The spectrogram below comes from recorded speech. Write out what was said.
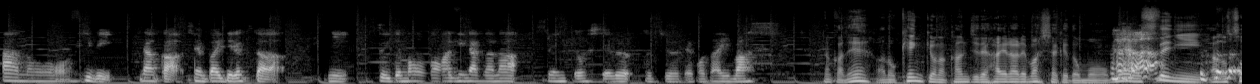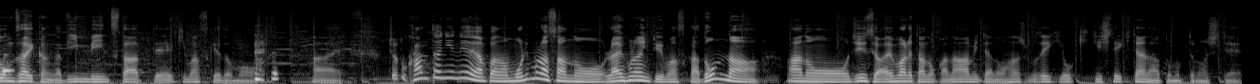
あの、日々、なんか先輩ディレクターについて回りながら勉強している途中でございます。なんかね、あの謙虚な感じで入られましたけども、もうすでに あの存在感がビンビン伝わってきますけども、はい、ちょっと簡単にね、やっぱ森村さんのライフラインといいますか、どんなあの人生を歩まれたのかなみたいなお話もぜひお聞きしていきたいなと思ってまして、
